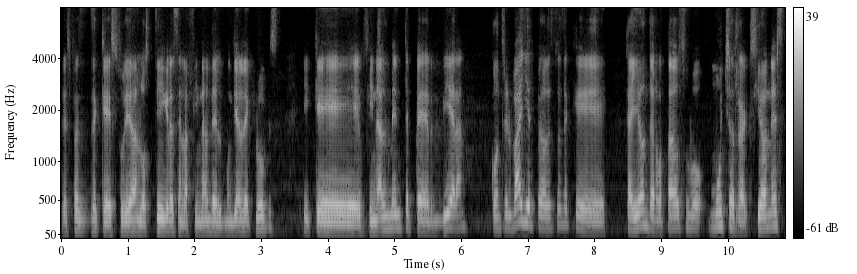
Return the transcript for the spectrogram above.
después de que estuvieran los Tigres en la final del Mundial de Clubes y que finalmente perdieran contra el Bayern, pero después de que cayeron derrotados hubo muchas reacciones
